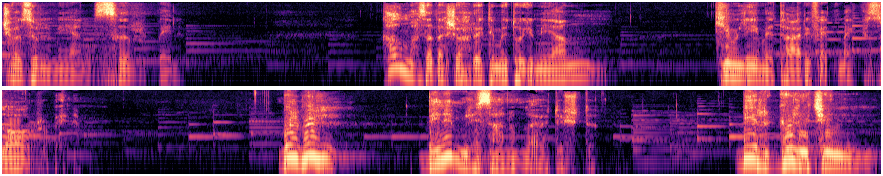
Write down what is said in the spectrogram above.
çözülmeyen sır benim. Kalmasa da şöhretimi duymayan, kimliğimi tarif etmek zor benim. Bülbül benim lisanımla ötüştü. Bir gül için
